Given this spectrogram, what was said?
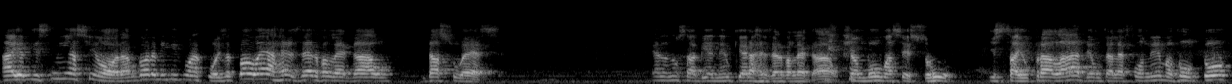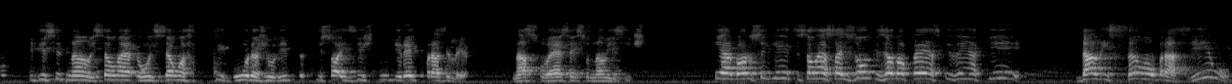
Aí eu disse, minha senhora, agora me diga uma coisa, qual é a reserva legal da Suécia? Ela não sabia nem o que era reserva legal. Chamou um assessor, e saiu para lá, deu um telefonema, voltou, e disse: não, isso é, uma, isso é uma figura jurídica que só existe no direito brasileiro. Na Suécia, isso não existe. E agora o seguinte: são essas ONGs europeias que vêm aqui dar lição ao Brasil,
